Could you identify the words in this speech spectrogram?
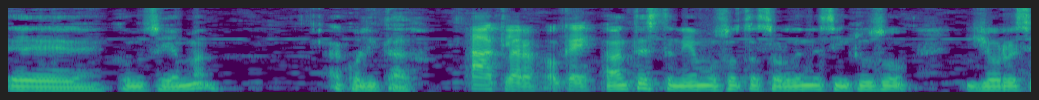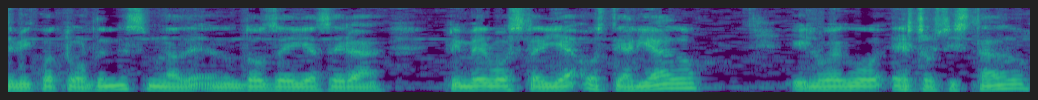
eh, ¿cómo se llama? Acolitado. Ah, claro, ok. Antes teníamos otras órdenes, incluso yo recibí cuatro órdenes, una de, dos de ellas era primero hosteria- hostiariado y luego exorcistado,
